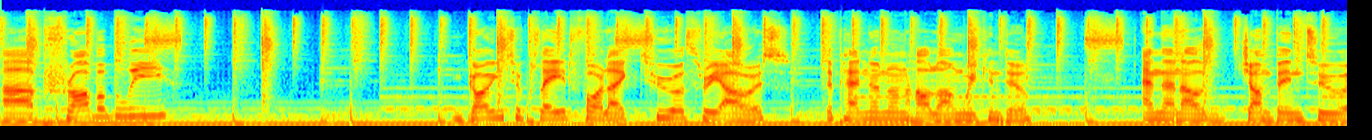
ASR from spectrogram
Uh, probably going to play it for like two or three hours depending on how long we can do. And then I'll jump into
